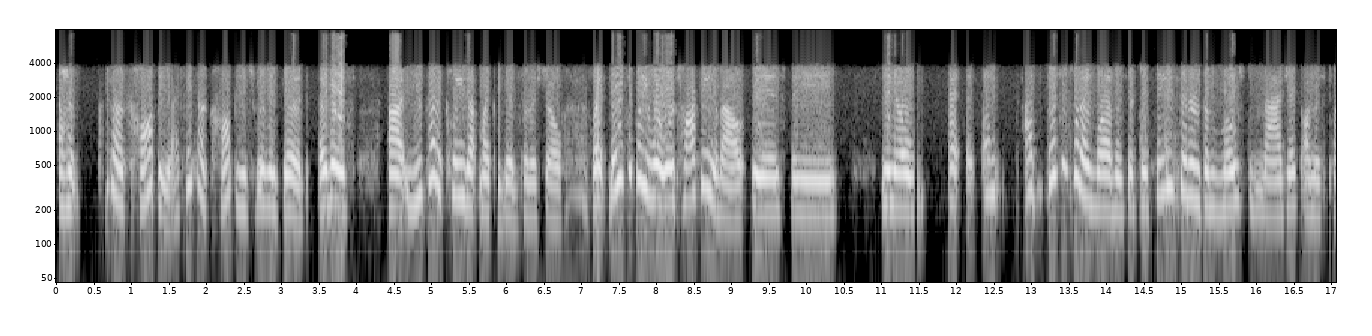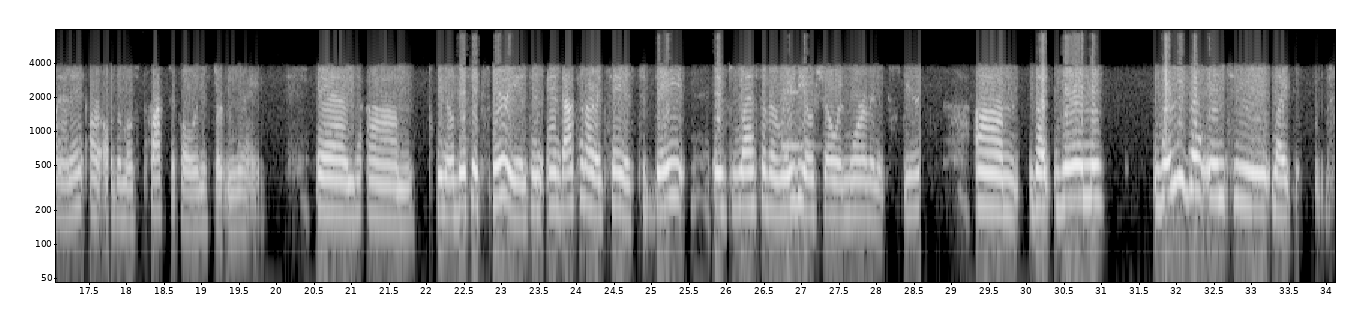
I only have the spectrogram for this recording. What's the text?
uh, our copy. I think our copy is really good. It is. Uh, you kind of cleaned up my good for the show, but basically what we're talking about is the, you know, and I, this is what I love is that the things that are the most magic on this planet are all the most practical in a certain way. And, um, you know, this experience, and, and that's what I would say is today is less of a radio show and more of an experience. Um, but then when we go into like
